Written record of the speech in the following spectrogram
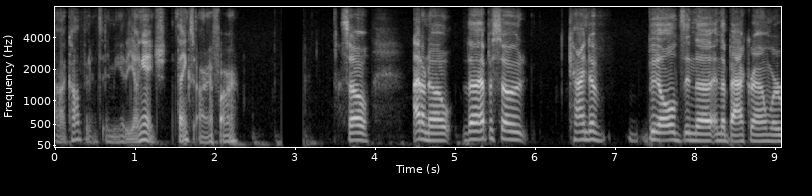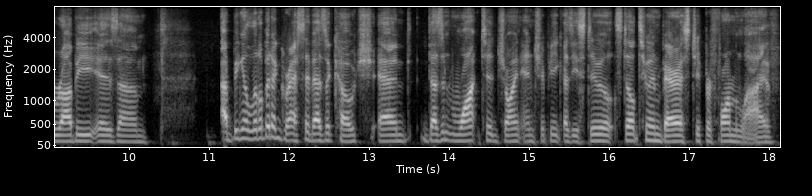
uh, confidence in me at a young age thanks rfr so i don't know the episode kind of builds in the in the background where robbie is um Uh, being a little bit aggressive as a coach and doesn't want to join entropy because he's still still too embarrassed to perform live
